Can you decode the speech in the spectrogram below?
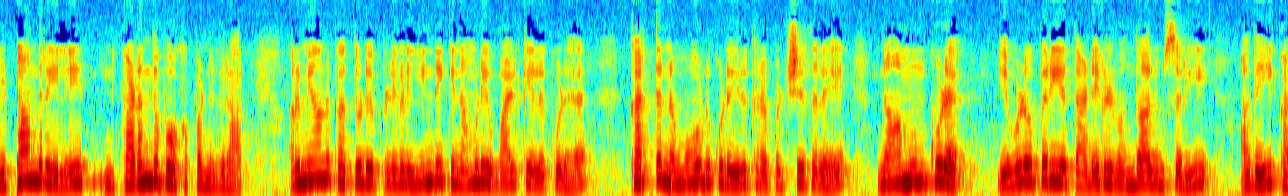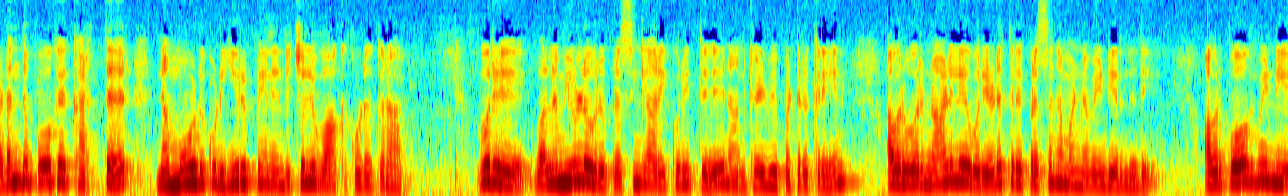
வெட்டாந்திரையிலே கடந்து போக பண்ணுகிறார். அருமையான கத்துடைய பிள்ளைகளை இன்றைக்கு நம்முடைய வாழ்க்கையில கூட கர்த்தர் நம்மோடு கூட இருக்கிற பட்சத்திலே நாமும் கூட எவ்வளோ பெரிய தடைகள் வந்தாலும் சரி அதை கடந்து போக கர்த்தர் நம்மோடு கூட இருப்பேன் என்று சொல்லி வாக்கு கொடுக்கிறார். ஒரு வல்லமையுள்ள ஒரு பிரசங்கியாரை குறித்து நான் கேள்விப்பட்டிருக்கிறேன். அவர் ஒரு நாளிலே ஒரு இடத்துல பிரசங்கம் பண்ண வேண்டியிருந்தது. அவர் போக வேண்டிய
